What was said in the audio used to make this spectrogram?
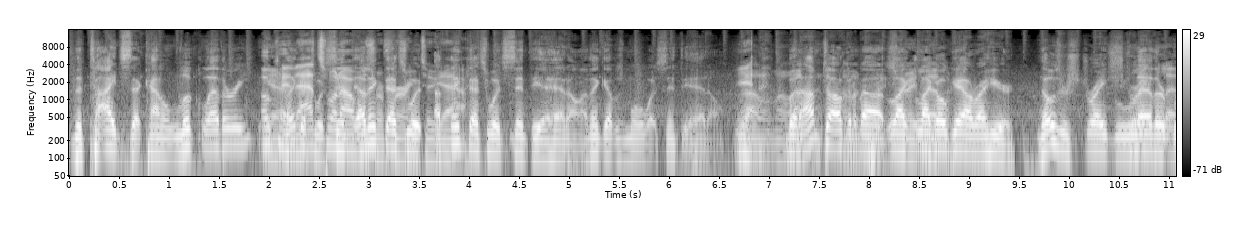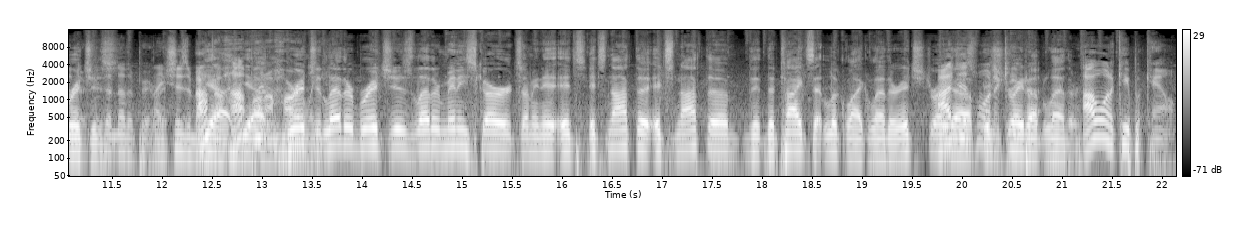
the tights that kind of look leathery. Okay, I think that's what Cyn- I was think that's what to, I think that's what Cynthia had on. I think that was more what Cynthia had on. Yeah, I don't know. But I- I'm talking about like like leather. old gal right here. Those are straight, Straight leather, There's breeches. another pair. like she's about yeah, to hop yeah, on a Harley. breeches, leather breeches, leather mini skirts. I mean, it, it's it's not the it's not the, the the tights that look like leather. It's straight I just up. wanna It's straight keep up leather. I want to keep a count.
